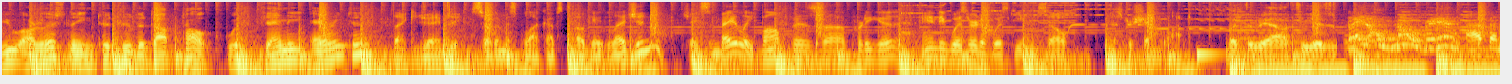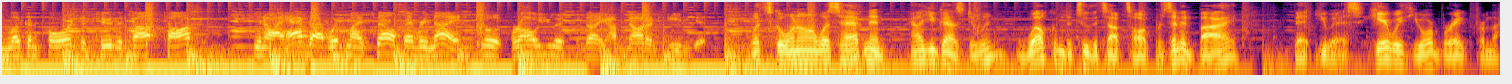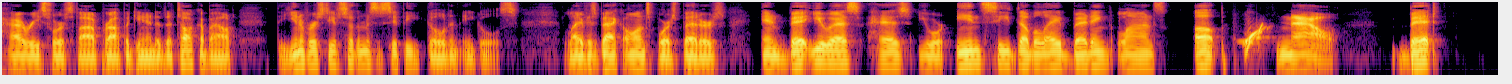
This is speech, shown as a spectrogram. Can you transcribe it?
You are listening to To the Top Talk with Jamie Arrington. Thank you, Jamesy. Southern Miss Black Ops tailgate legend, Jason Bailey. Bump is uh, pretty good. Andy Wizard of Whiskey himself, Mr. Shane Lott. But the reality is, They don't know, man. I've been looking forward to To the Top Talk. You know, I have that with myself every night. Look, for all you listen today, I'm not an idiot. What's going on? What's happening? How you guys doing? Welcome to To the Top Talk, presented by BetUS. Here with your break from the High Resource 5 propaganda to talk about the University of Southern Mississippi Golden Eagles. Life is back on sports betters, and BetUS has your NCAA betting lines up now. Bet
